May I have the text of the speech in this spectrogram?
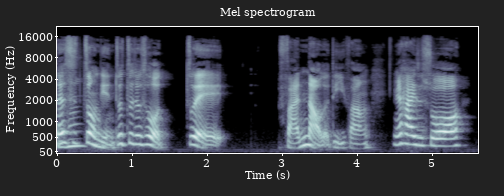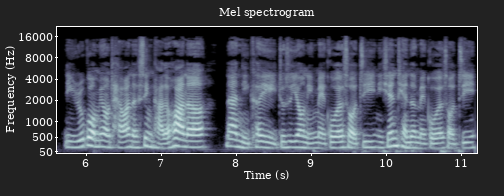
但是重点、嗯、就这就是我。最烦恼的地方，因为他一直说，你如果没有台湾的 SIM 卡的话呢，那你可以就是用你美国的手机，你先填着美国的手机，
